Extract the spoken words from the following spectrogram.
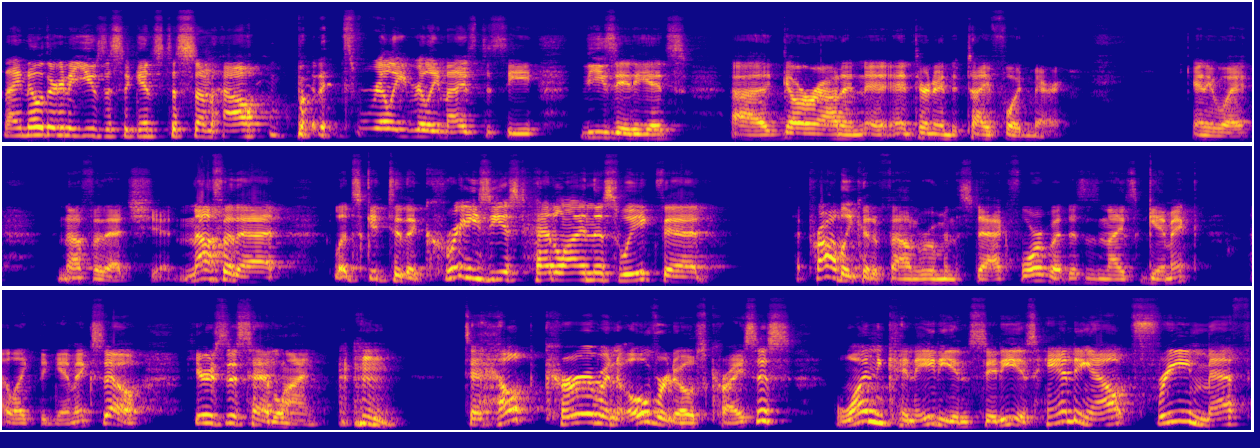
And I know they're going to use this against us somehow, but it's really, really nice to see these idiots uh, go around and, and turn into Typhoid Mary. Anyway, enough of that shit. Enough of that. Let's get to the craziest headline this week that I probably could have found room in the stack for, but this is a nice gimmick. I like the gimmick. So here's this headline. to help curb an overdose crisis, one Canadian city is handing out free meth,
